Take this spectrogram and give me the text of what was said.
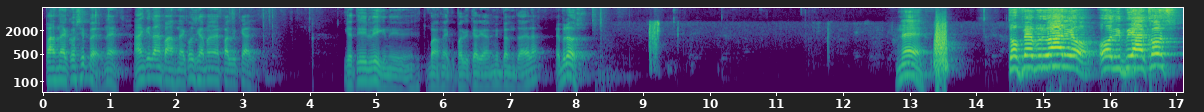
Παναθηναϊκός είπε, ναι. Αν και ήταν Παναθηναϊκός, για μένα είναι παλικάρι. Γιατί λίγνει του Παναθηναϊκού παλικάρι, για να μην παίρνουν τα αέρα. Εμπρός. Ναι. Το Φεβρουάριο ο Ολυμπιακός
